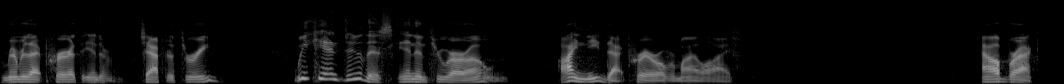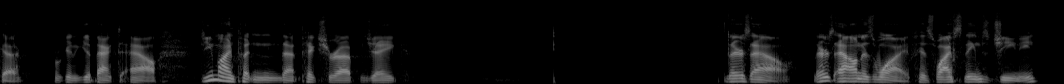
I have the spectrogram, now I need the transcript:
Remember that prayer at the end of chapter 3? We can't do this in and through our own. I need that prayer over my life. Al Braca. We're going to get back to Al. Do you mind putting that picture up, Jake? There's Al. There's Al and his wife. His wife's name's Jeannie.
